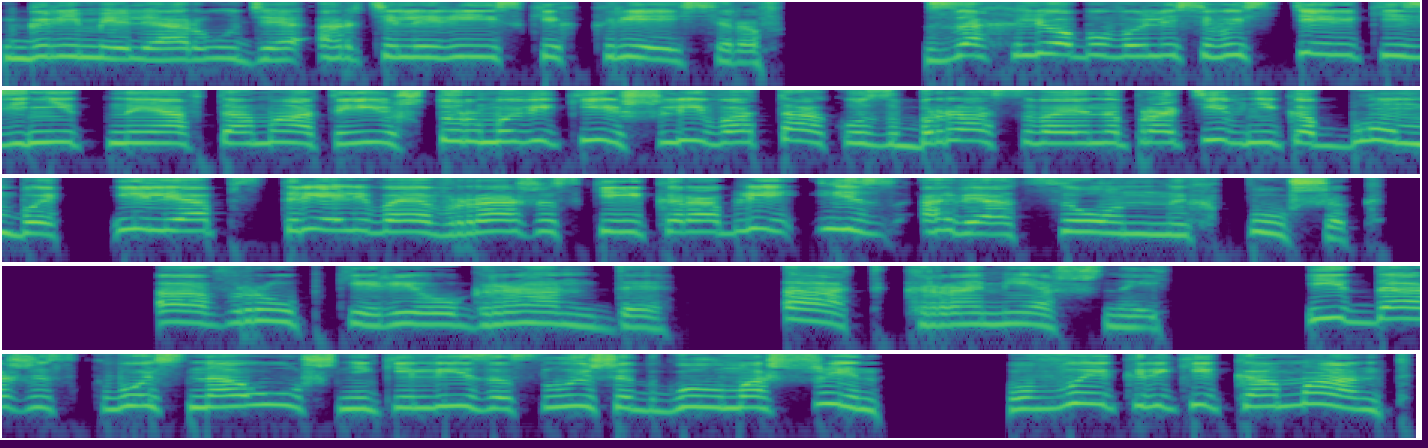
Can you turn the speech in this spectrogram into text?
Гремели орудия артиллерийских крейсеров, Захлебывались в истерике зенитные автоматы, и штурмовики шли в атаку, сбрасывая на противника бомбы или обстреливая вражеские корабли из авиационных пушек. А в рубке Рио-Гранде ад кромешный. И даже сквозь наушники Лиза слышит гул машин, выкрики команд,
